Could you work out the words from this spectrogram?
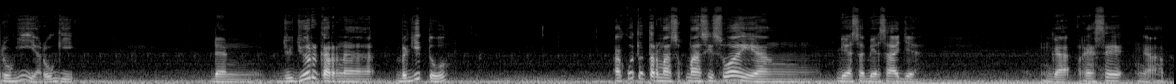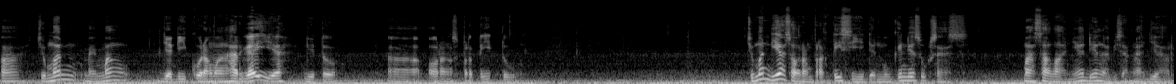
rugi ya rugi. Dan jujur karena begitu aku tuh termasuk mahasiswa yang biasa-biasa aja. Nggak rese nggak apa. Cuman memang jadi kurang menghargai ya gitu. Uh, orang seperti itu. Cuman dia seorang praktisi dan mungkin dia sukses. Masalahnya dia nggak bisa ngajar.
